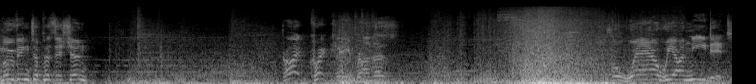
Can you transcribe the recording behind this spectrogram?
Moving to position. Strike quickly, brothers. To where we are needed.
